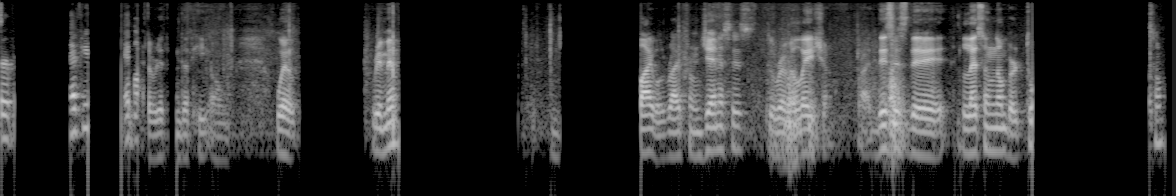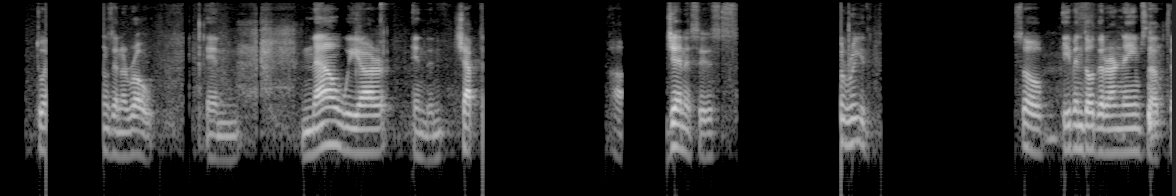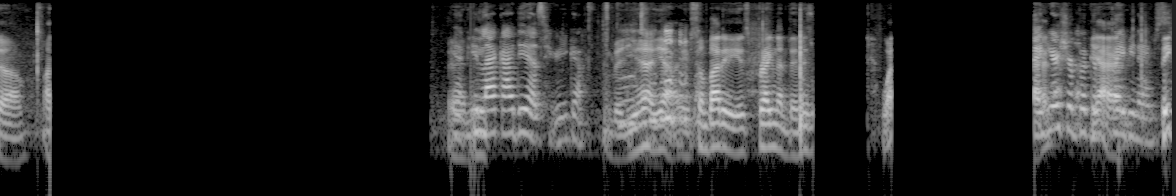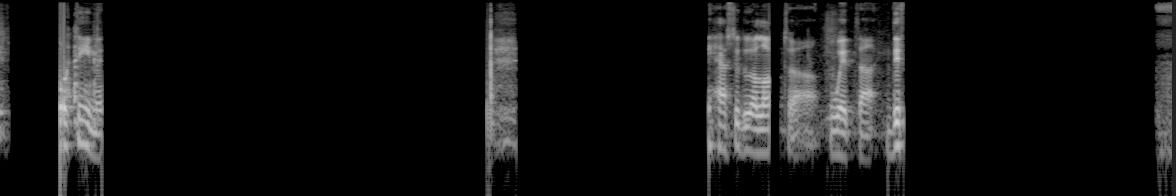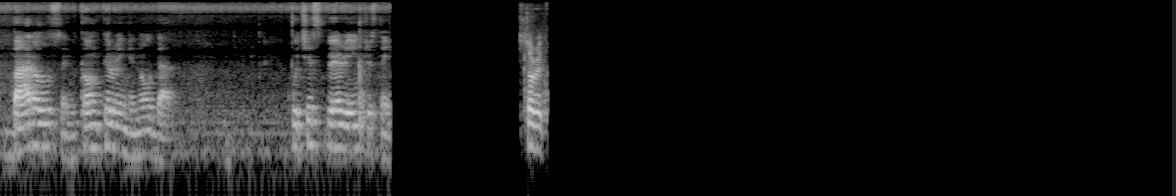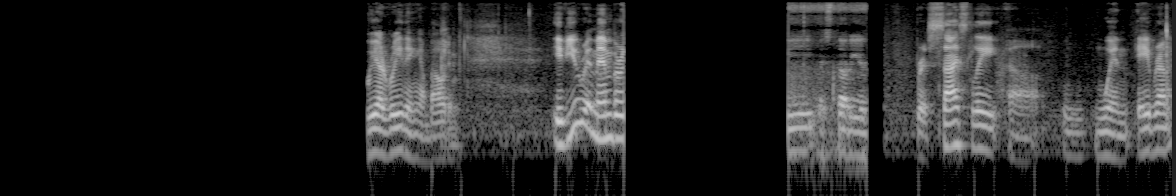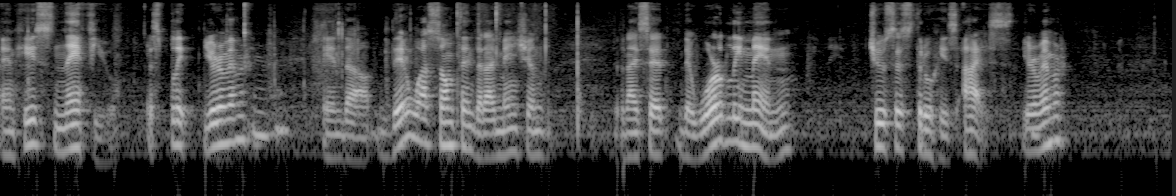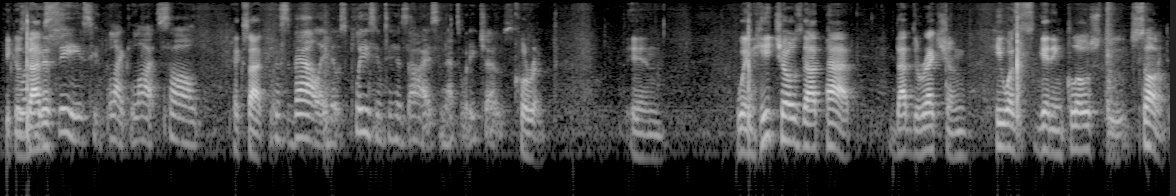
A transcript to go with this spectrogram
the nephew everything that he owns. Well, remember Bible, right, from Genesis to Revelation, right? This is the lesson number two, two lessons in a row, and now we are in the chapter uh, Genesis to read. So even though there are names that uh, Yeah, if you lack ideas, here you go. But yeah, yeah. If somebody is pregnant then is what Hey, here's your book of Yeah. baby names. pick fourteen. It has to do a lot uh, with uh, different battles and conquering and all that, which is very interesting. Historical. we are reading about him. If you remember, we studied precisely uh, when Abram and his nephew split. You remember? And uh, there was something that I mentioned that I said the worldly man chooses through his eyes. You remember? Because what that he is sees, he- like Lot saw exactly. this valley that was pleasing to his eyes, and that's what he chose. Correct. And when he chose that path, that direction, he was getting close to Sodom,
